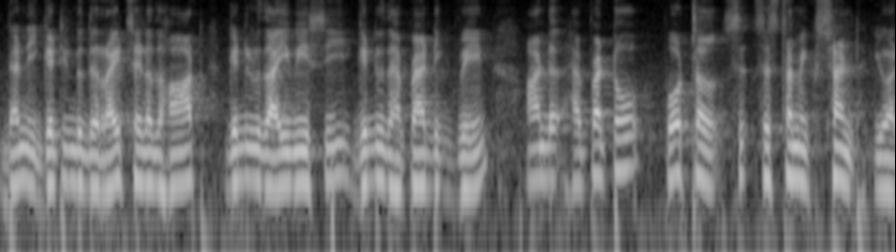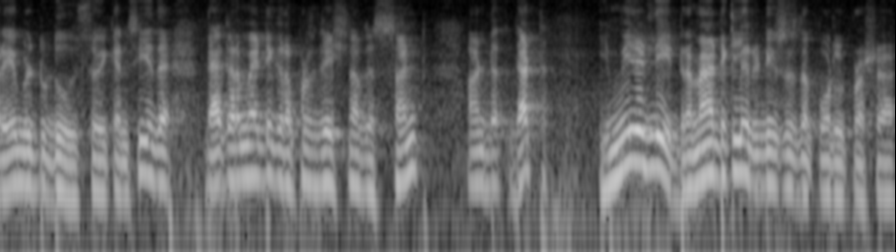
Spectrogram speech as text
then you get into the right side of the heart, get into the IVC, get into the hepatic vein and hepatoportal systemic shunt you are able to do. So, you can see the diagrammatic representation of the shunt and that immediately dramatically reduces the portal pressure.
